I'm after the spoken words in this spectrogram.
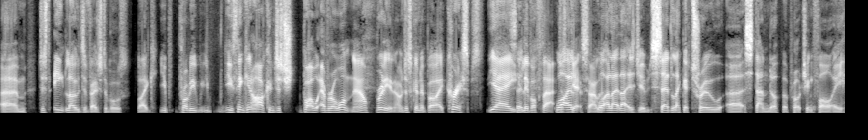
Um, just eat loads of vegetables. Like you probably, you, you're thinking, oh, I can just buy whatever I want now. Brilliant. I'm just going to buy crisps. Yay. Said- live off that. What just I, get salad. What I like that is Jim said like a true uh, stand-up approaching forty.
